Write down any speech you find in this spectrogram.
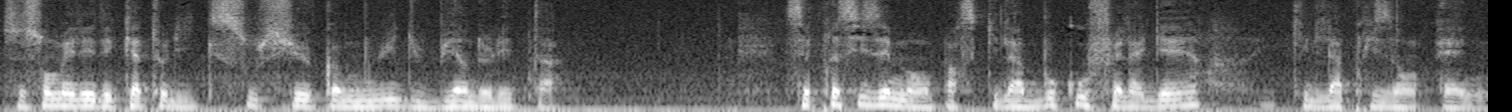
se sont mêlés des catholiques soucieux comme lui du bien de l'État. C'est précisément parce qu'il a beaucoup fait la guerre qu'il l'a prise en haine.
